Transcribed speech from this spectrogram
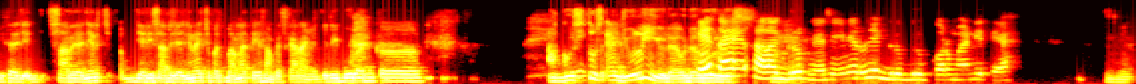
bisa sarjanya jadi sarjanya cepet banget ya sampai sekarang ya. Jadi bulan ke Agustus eh Juli udah udah Kayaknya lulus. saya salah grup nggak sih? Ini harusnya grup-grup Kormanit ya. Iya.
